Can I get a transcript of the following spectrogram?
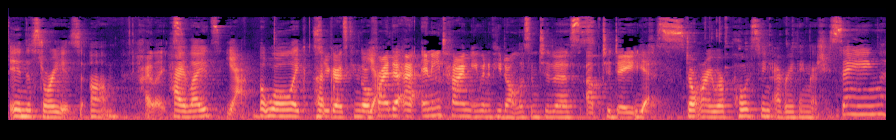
in the story. It's um highlights. highlights. Yeah, but we'll like. Put, So you guys can go yeah. find it at any time, even if you don't listen to this up to date. Yes, don't worry. We're posting everything that she's saying.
